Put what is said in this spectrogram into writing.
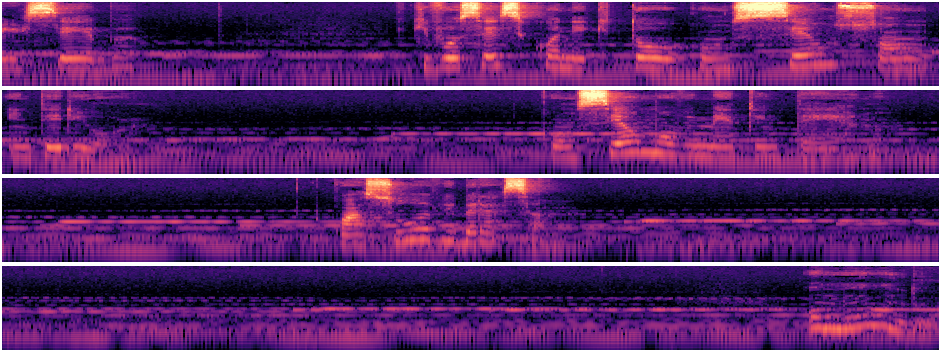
Perceba que você se conectou com o seu som interior, com o seu movimento interno, com a sua vibração. O mundo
